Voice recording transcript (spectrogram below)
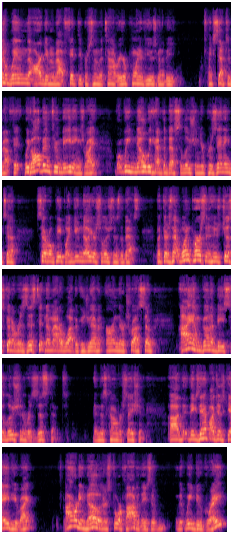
to win the argument about 50% of the time, or your point of view is to be accepted about 50. We've all been through meetings, right? Where we know we have the best solution. You're presenting to several people and you know your solution is the best. But there's that one person who's just going to resist it no matter what because you haven't earned their trust. So I am going to be solution resistant in this conversation. Uh, the, the, example I just gave you, right? I already know there's four or five of these that, that we do great.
